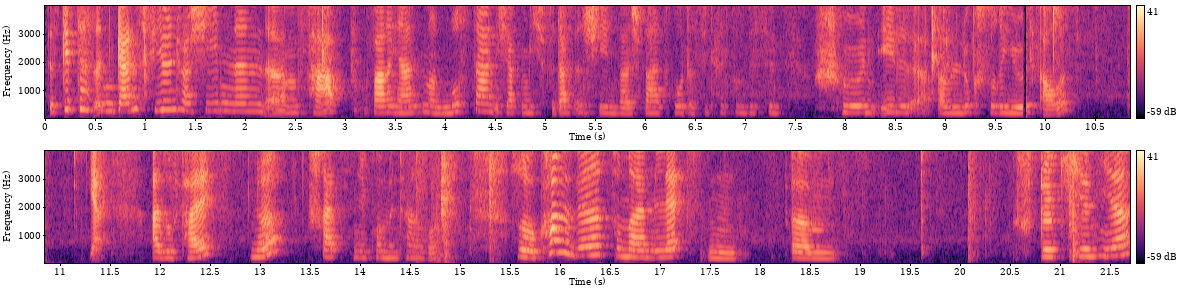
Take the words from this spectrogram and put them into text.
Es gibt das in ganz vielen verschiedenen ähm, Farbvarianten und Mustern. Ich habe mich für das entschieden, weil schwarz-rot, das sieht halt so ein bisschen schön edel, äh, luxuriös aus. Ja, also falls, ne, schreibt es in die Kommentare. So, kommen wir zu meinem letzten ähm, Stückchen hier,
